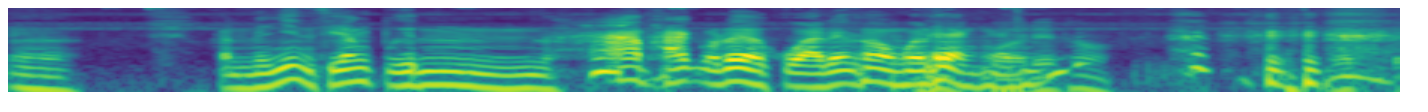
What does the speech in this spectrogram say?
เออ คันได้ยินเสียงปืนห้าพักก็เด้อขวาเด้อเข้ามาแรงพอเด้อเข้างัดไป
